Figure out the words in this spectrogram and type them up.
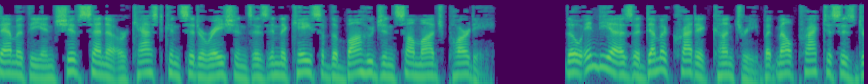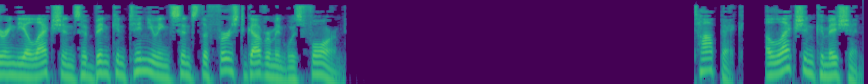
Samithi and Shiv Sena or caste considerations as in the case of the Bahujan Samaj Party. Though India is a democratic country but malpractices during the elections have been continuing since the first government was formed. Topic: Election Commission.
